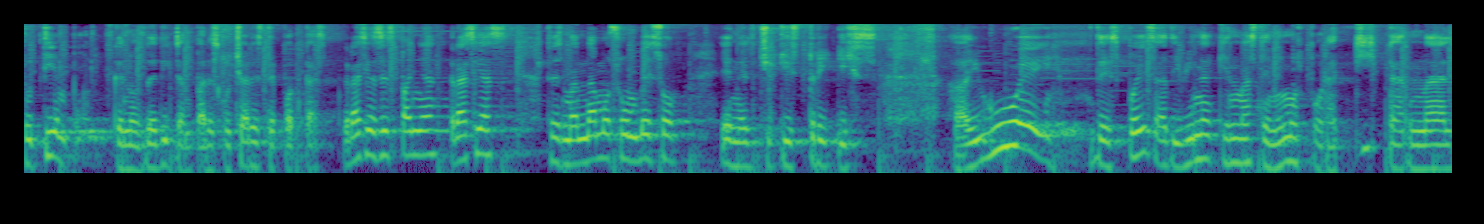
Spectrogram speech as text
su tiempo que nos dedican para escuchar este podcast. Gracias España, gracias. Les mandamos un beso en el chiquistriquis. Ay, güey. Después adivina quién más tenemos por aquí, carnal.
